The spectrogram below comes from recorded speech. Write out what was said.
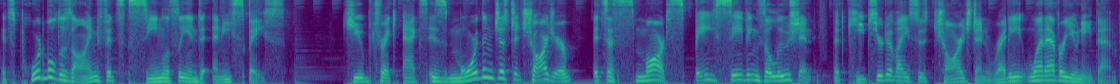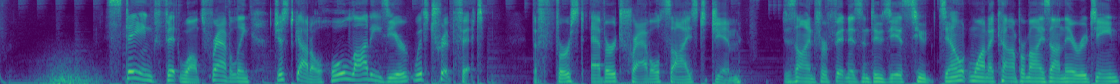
Its portable design fits seamlessly into any space. Cube Trick X is more than just a charger, it's a smart, space-saving solution that keeps your devices charged and ready whenever you need them. Staying fit while traveling just got a whole lot easier with TripFit, the first ever travel-sized gym. Designed for fitness enthusiasts who don't want to compromise on their routine,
